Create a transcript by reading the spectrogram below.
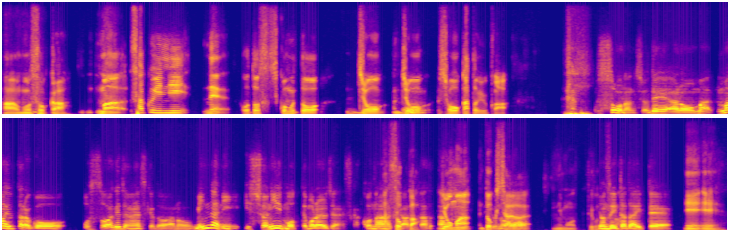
ああ、もうそっか。まあ、作品にね、落とし込むと、浄、うん浄、消化というか。そうなんですよ。で、あのまあ、まあ言ったらこう、お裾分けじゃないですけど、あのみんなに一緒に持ってもらえるじゃないですか、こんなあ、話があった。読ま、読者にもってこと読んでいただだいて、ええ、ええ。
